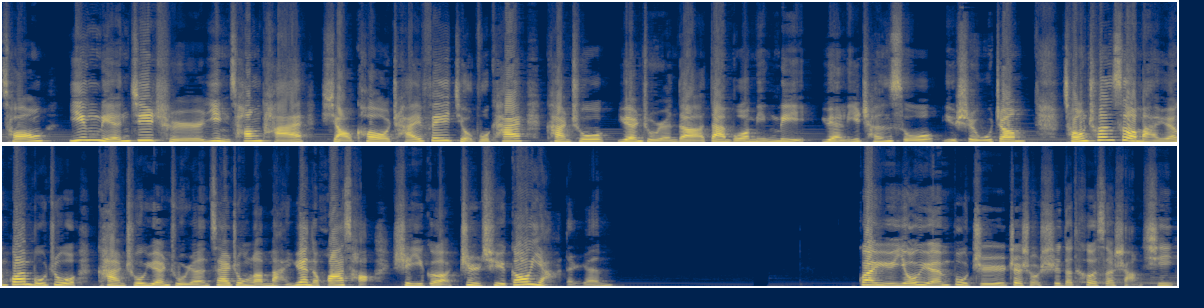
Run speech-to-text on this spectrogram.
从“鹰连鸡齿印苍苔，小扣柴扉久不开”看出原主人的淡泊名利，远离尘俗，与世无争；从“春色满园关不住”看出原主人栽种了满院的花草，是一个志趣高雅的人。关于“游园不值”这首诗的特色赏析，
